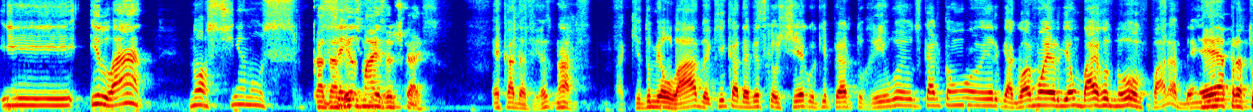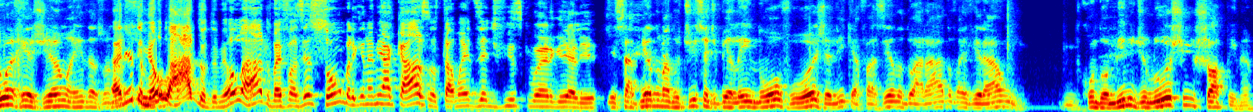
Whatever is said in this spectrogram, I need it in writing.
e, e lá nós tínhamos. Cada seis, vez mais verticais. É cada vez. Não, Aqui do meu lado, aqui, cada vez que eu chego aqui perto do Rio, os caras estão erguendo. Agora vão erguer um bairro novo. Parabéns. É, para tua região ainda, Zona Ali do meu lado, do meu lado. Vai fazer sombra aqui na minha casa, o tamanho dos edifícios que vão erguer ali. E sabendo uma notícia de Belém novo hoje ali, que a Fazenda do Arado vai virar um condomínio de luxo e shopping, né?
